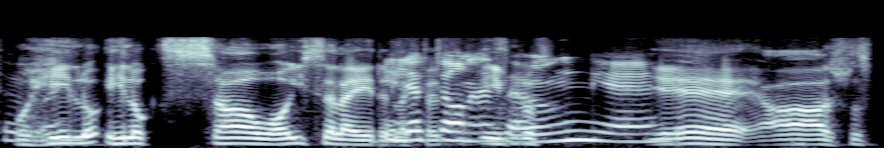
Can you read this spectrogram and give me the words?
Totally. But he looked he looked so isolated. He like, looked on his own. yeah. Yeah. Oh, it's just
